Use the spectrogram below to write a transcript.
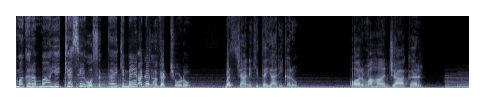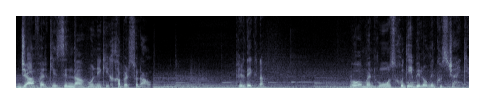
मगर अम्मा ये कैसे हो सकता है कि मैं अगर मगर छोड़ो बस जाने की तैयारी करो। और वहाँ जाकर जाफ़र के ज़िंदा होने की खबर सुनाओ। फिर देखना, वो मनहूस खुद ही बिलों में घुस जाएँगे।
